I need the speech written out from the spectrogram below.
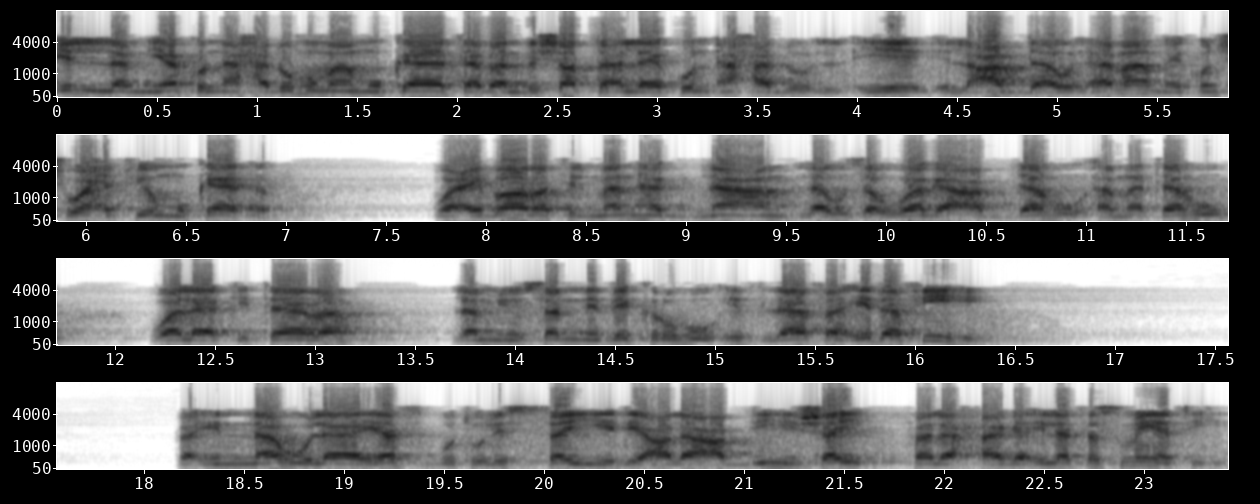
إن لم يكن أحدهما مكاتبا بشرط ألا يكون أحد العبد أو الأمة ما يكونش واحد فيهم مكاتب. وعبارة المنهج نعم لو زوج عبده أمته ولا كتابة لم يسن ذكره إذ لا فائدة فيه. فإنه لا يثبت للسيد على عبده شيء فلا حاجة إلى تسميته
